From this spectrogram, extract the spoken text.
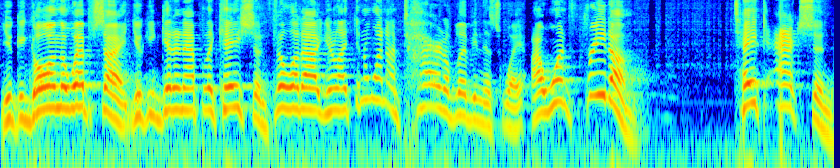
You can go on the website, you can get an application, fill it out. You're like, you know what? I'm tired of living this way. I want freedom. Take action,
